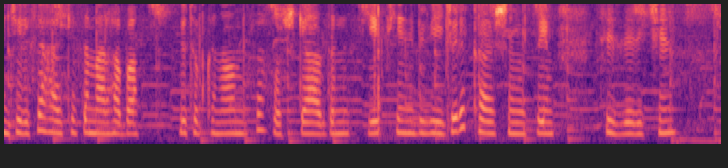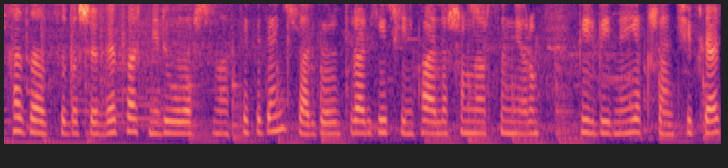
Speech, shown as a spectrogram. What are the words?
Öncelikle herkese merhaba. YouTube kanalımıza hoş geldiniz. Yepyeni bir video ile karşınızdayım. Sizler için Hazal Subaşı ve partneri Ulaş Tepe'den güzel görüntüler, yepyeni paylaşımlar sunuyorum. Birbirine yakışan çiftler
